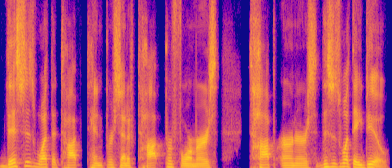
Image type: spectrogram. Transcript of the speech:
This is what the top 10% of top performers top earners. This is what they do.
